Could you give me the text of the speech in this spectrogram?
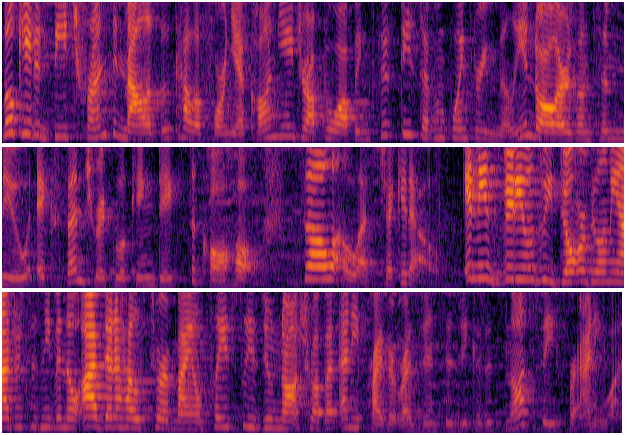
Located beachfront in Malibu, California, Kanye dropped a whopping $57.3 million on some new, eccentric looking digs to call home. So let's check it out. In these videos, we don't reveal any addresses, and even though I've done a house tour of my own place, please do not show up at any private residences because it's not safe for anyone.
